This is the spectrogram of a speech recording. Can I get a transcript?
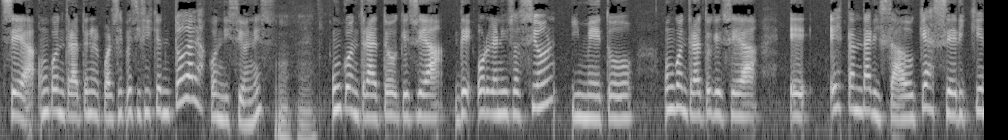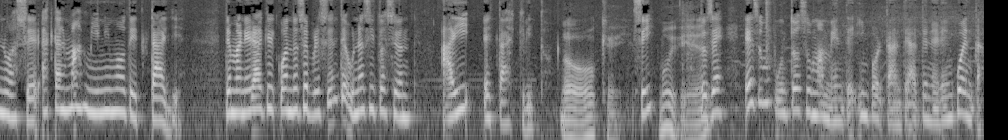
sea un contrato en el cual se especifiquen todas las condiciones, un contrato que sea de organización y método, un contrato que sea eh, estandarizado, qué hacer y qué no hacer, hasta el más mínimo detalle. De manera que cuando se presente una situación, ahí está escrito. Oh, ok. ¿Sí? Muy bien. Entonces, es un punto sumamente importante a tener en cuenta.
